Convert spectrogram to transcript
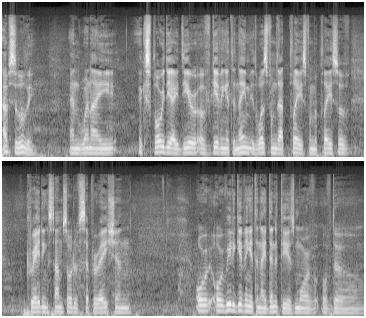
Absolutely. And when I explored the idea of giving it a name, it was from that place, from a place of creating some sort of separation or or really giving it an identity is more of, of the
